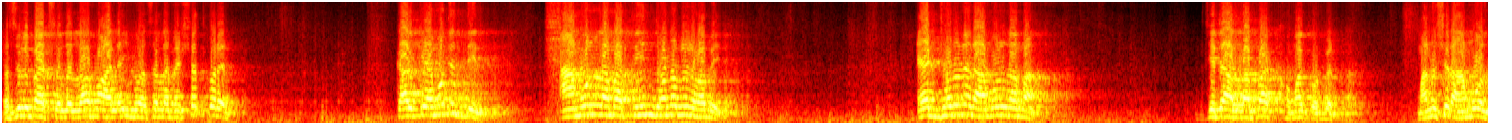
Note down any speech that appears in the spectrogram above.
রসুল পাক সাল্লাহ আলাইহি ওয়াসাল্লাম এরশাদ করেন কালকে আমাদের দিন আমল নামা তিন ধরনের হবে। এক ধরনের আমল নামা যেটা আল্লাহ পাক ক্ষমা করবেন না। মানুষের আমল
